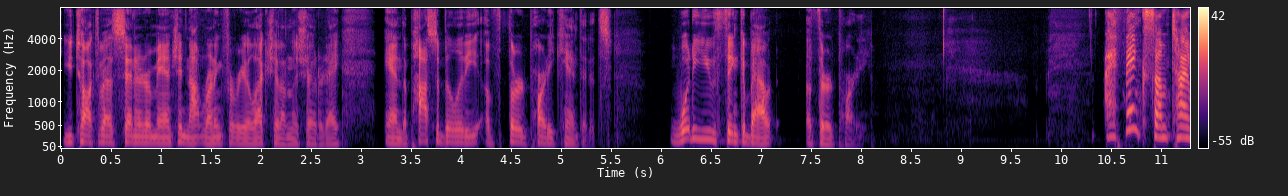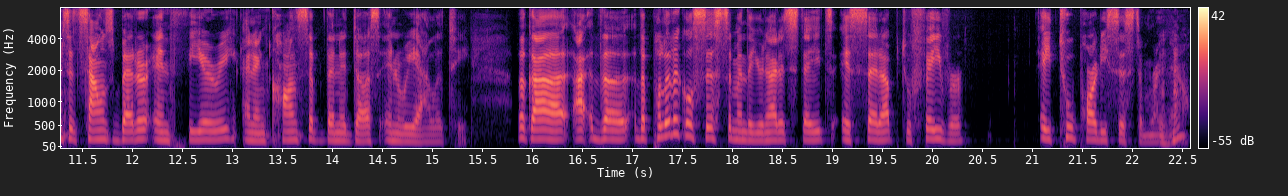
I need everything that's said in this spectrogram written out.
You talked about Senator Manchin not running for reelection on the show today, and the possibility of third-party candidates. What do you think about a third party? I think sometimes it sounds better in theory and in concept than it does in reality. Look, uh, uh, the the political system in the United States is set up to favor a two party system right now.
